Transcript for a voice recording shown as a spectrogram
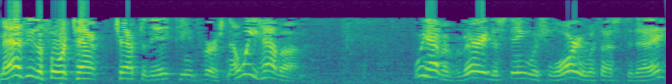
Matthew, the fourth chapter, the 18th verse. Now, we have a we have a very distinguished lawyer with us today,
